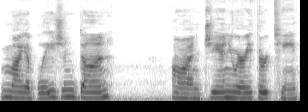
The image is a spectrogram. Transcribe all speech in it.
my ablation done on January 13th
